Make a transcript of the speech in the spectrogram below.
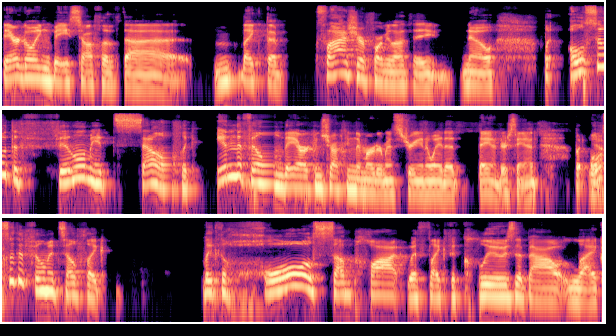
they're going based off of the like the slasher formula that they know but also the film itself like in the film they are constructing the murder mystery in a way that they understand but Yeah. also the film itself like like the whole subplot with like the clues about like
